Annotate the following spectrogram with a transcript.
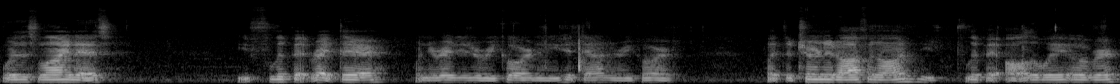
where this line is, you flip it right there when you're ready to record and you hit down and record. But to turn it off and on, you flip it all the way over.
